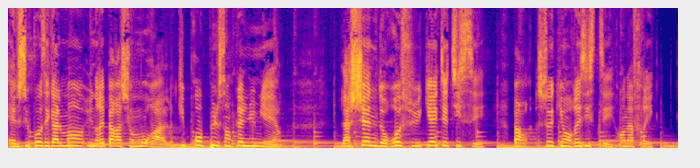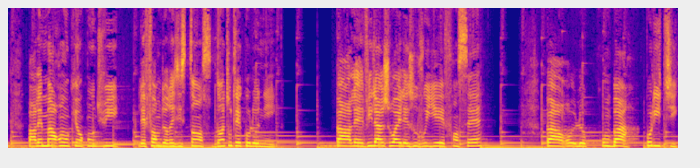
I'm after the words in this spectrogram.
Elle suppose également une réparation morale qui propulse en pleine lumière la chaîne de refus qui a été tissée par ceux qui ont résisté en Afrique, par les marrons qui ont conduit les formes de résistance dans toutes les colonies, par les villageois et les ouvriers français, par le combat politique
